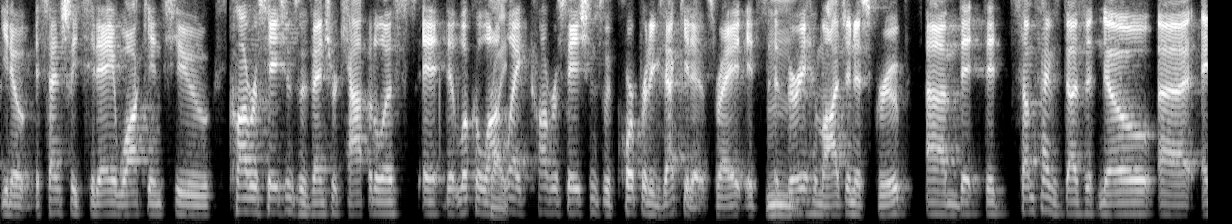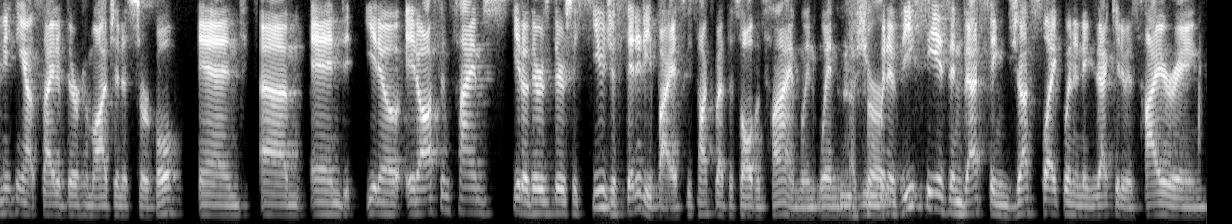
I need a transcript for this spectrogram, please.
you know, essentially today walk into conversations with venture capitalists eh, that look a lot Right. like conversations with corporate executives. Right? It's a Mm. very homogenous group um, that that sometimes doesn't know uh, anything outside of their homogenous circle, and um, and you know, it oftentimes you know there's there's a huge affinity bias. We talk about this all the time when when Uh, sure. when a VC is investing, just like when an executive is hiring,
